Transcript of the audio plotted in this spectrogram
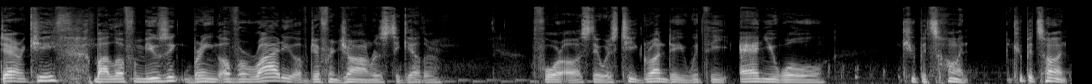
Darren keith my love for music bringing a variety of different genres together for us. There was t grundy with the annual cupid's hunt. Cupid's hunt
